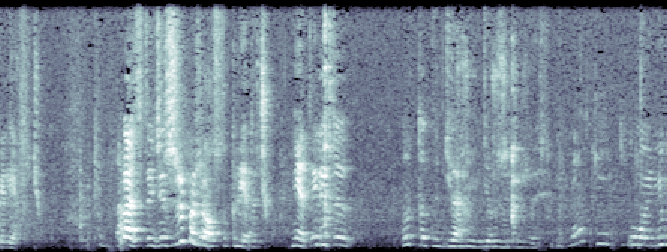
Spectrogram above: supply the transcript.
клеточку. Катя, ты держи, пожалуйста, клеточку. Нет, или ты... Вот так вот Да, держи. держи, держи. Ой, не...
